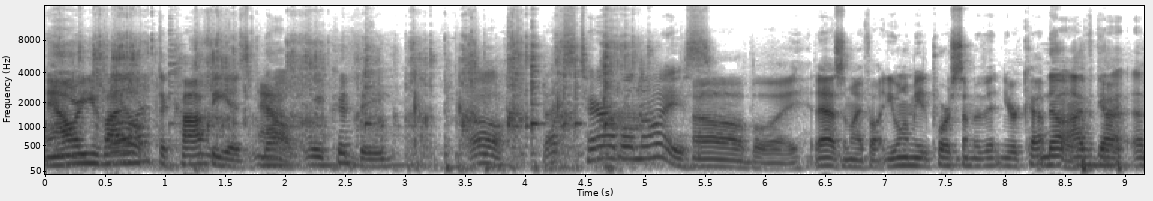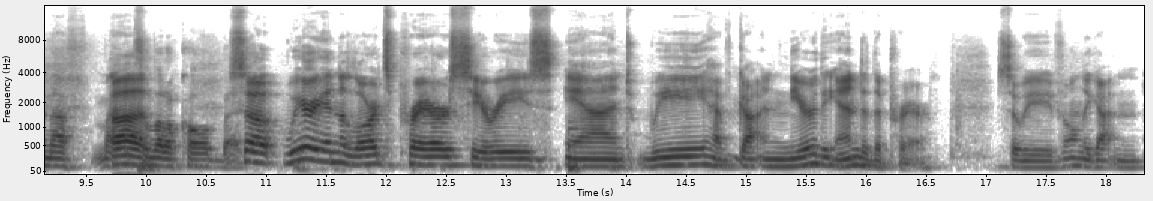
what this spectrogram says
now are you violent? The coffee is No, out. we could be. Oh, that's terrible noise. Oh boy, that's my fault. You want me to pour some of it in your cup? no, or- I've got enough. My, Uh, it's a little cold, but So we're in the Lord's Prayer series, and we have gotten near the end of the prayer. So we've only gotten,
